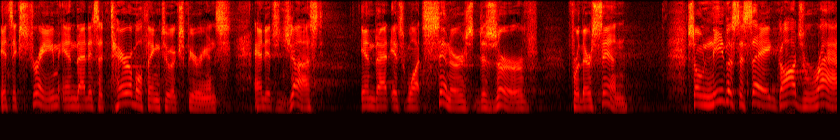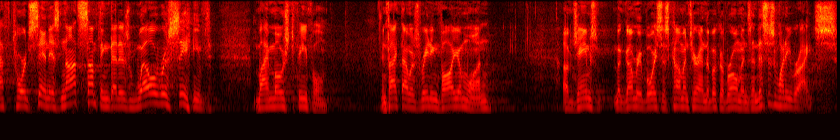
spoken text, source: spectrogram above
It's extreme in that it's a terrible thing to experience, and it's just in that it's what sinners deserve for their sin. So, needless to say, God's wrath towards sin is not something that is well received by most people. In fact, I was reading volume one of James Montgomery Boice's commentary on the book of Romans, and this is what he writes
